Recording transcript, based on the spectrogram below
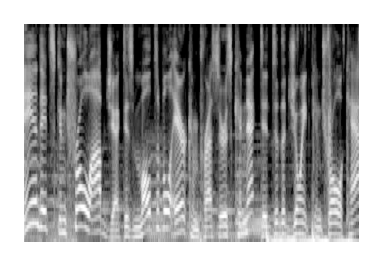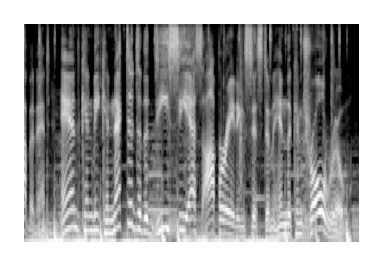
and its control object is multiple air compressors connected to the joint control cabinet and can be connected to the DCS operating system in the control room.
